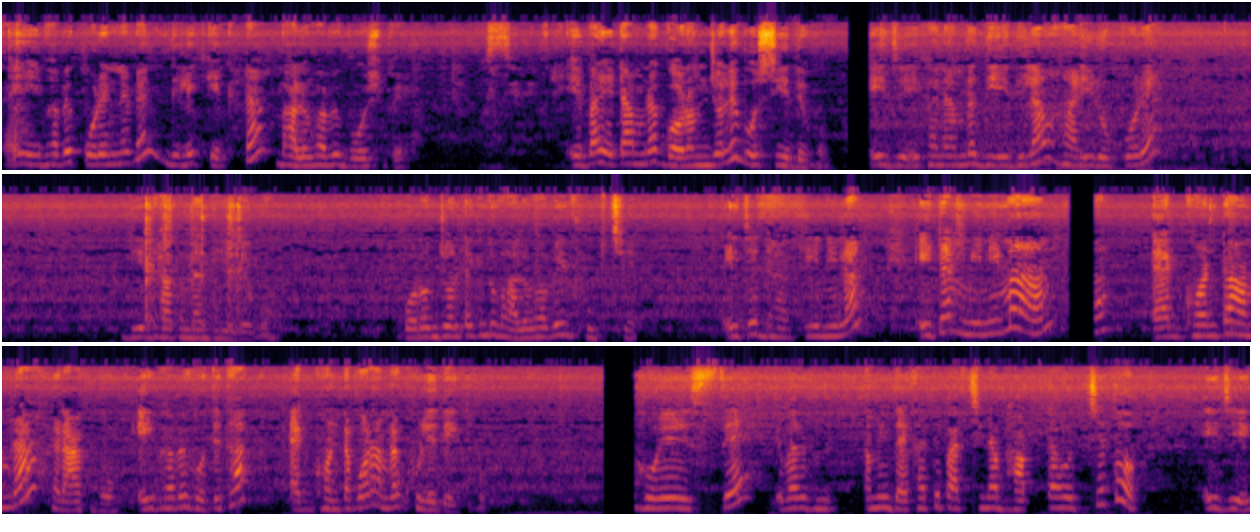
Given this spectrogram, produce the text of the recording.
তাই এইভাবে করে নেবেন, দিলে কেকটা ভালোভাবে বসবে। এবার এটা আমরা গরম জলে বসিয়ে দেব। এই যে এখানে আমরা দিয়ে দিলাম হাঁড়ির ওপরে দিয়ে ঢাকনা দিয়ে দেব। গরম জলটা কিন্তু ভালোভাবেই ফুটছে। এই যে ঢাকিয়ে নিলাম। এটা মিনিমাম এক ঘণ্টা আমরা রাখব। এইভাবে হতে থাক, এক ঘণ্টা পর আমরা খুলে দেখব। হয়ে এসছে। এবার আমি দেখাতে পাচ্ছি না, ভাবটা হচ্ছে তো, এই যে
